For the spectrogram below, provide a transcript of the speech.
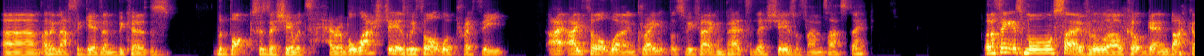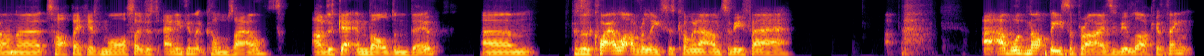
Um, I think that's a given because the boxes this year were terrible. Last year's we thought were pretty. I, I thought weren't great, but to be fair, compared to this year's, were fantastic. But I think it's more so for the World Cup. Getting back on a topic is more so just anything that comes out, I'll just get involved and do. Um, because there's quite a lot of releases coming out. And to be fair, I, I would not be surprised if you look. I think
